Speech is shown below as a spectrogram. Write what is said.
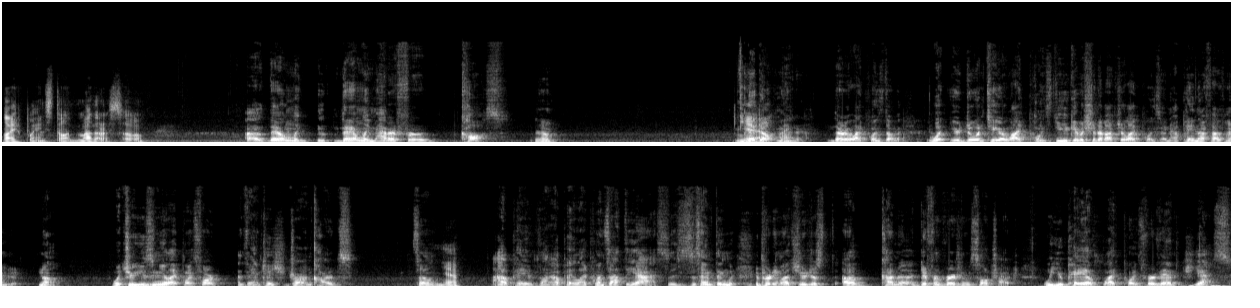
life points don't matter, so uh, they only they only matter for costs, you know? yeah. They don't matter. Their life points don't. What you're doing to your life points, do you give a shit about your life points right now? Paying that 500? No. What you're using your life points for? Advantage, drawing cards. So Yep. I'll pay I'll pay life points out the ass. It's the same thing. with- Pretty much, you're just a kind of a different version of Soul Charge. Will you pay a life points for advantage? Yes.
